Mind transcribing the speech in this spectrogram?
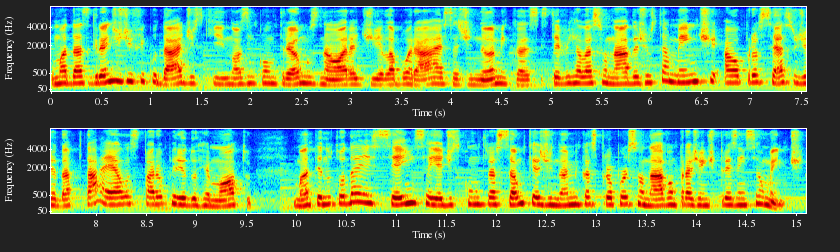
uma das grandes dificuldades que nós encontramos na hora de elaborar essas dinâmicas esteve relacionada justamente ao processo de adaptar elas para o período remoto, mantendo toda a essência e a descontração que as dinâmicas proporcionavam para a gente presencialmente.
